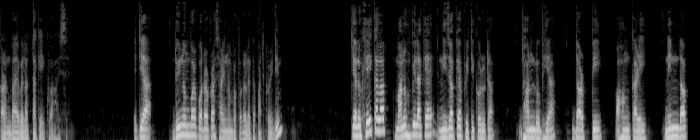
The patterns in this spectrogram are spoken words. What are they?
কাৰণ বাইবেলত তাকেই কোৱা হৈছে। এতিয়া দুই নম্বৰ পদৰ পৰা চাৰি নম্বৰ পদলৈকে পাঠ কৰি দিম। কিয়নো সেই কালত মানুহবিলাকে নিজকে প্ৰীতি কৰোতা ধন লোভীয়া দৰ্পী অহংকাৰী নিন্দক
